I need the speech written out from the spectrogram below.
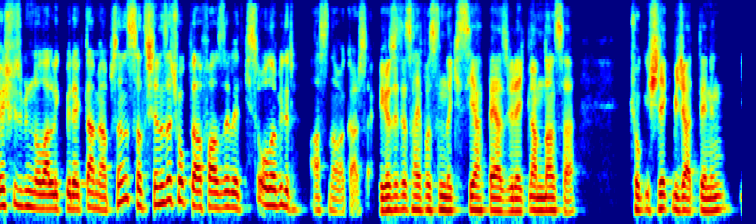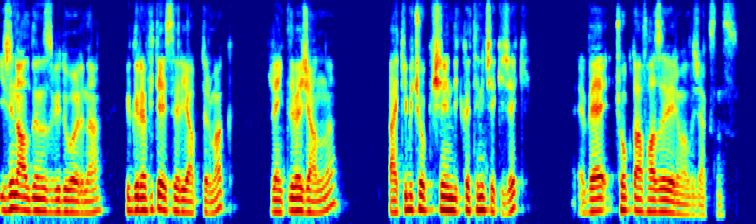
500 bin dolarlık bir reklam yapsanız satışlarınıza çok daha fazla bir etkisi olabilir aslına bakarsak. Bir gazete sayfasındaki siyah beyaz bir reklamdansa çok işlek bir caddenin izin aldığınız bir duvarına bir grafiti eseri yaptırmak renkli ve canlı belki birçok kişinin dikkatini çekecek e, ve çok daha fazla verim alacaksınız.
